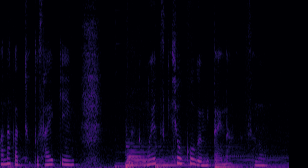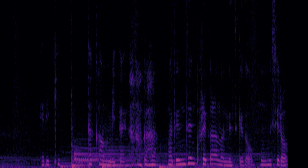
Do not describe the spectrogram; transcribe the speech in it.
まあ、なんかちょっと最近なんか燃え尽き症候群みたいなそのやりきった感みたいなのが、まあ、全然これからなんですけどもうむしろ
